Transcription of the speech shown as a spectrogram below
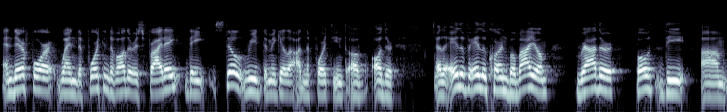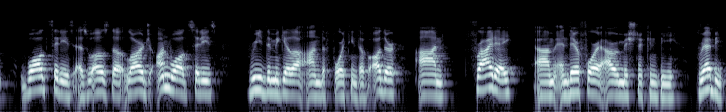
and therefore, when the 14th of Adar is Friday, they still read the Megillah on the 14th of Adar. Rather, both the um, walled cities as well as the large unwalled cities read the Megillah on the 14th of Adar on Friday, um, and therefore our Mishnah can be Rebbe.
